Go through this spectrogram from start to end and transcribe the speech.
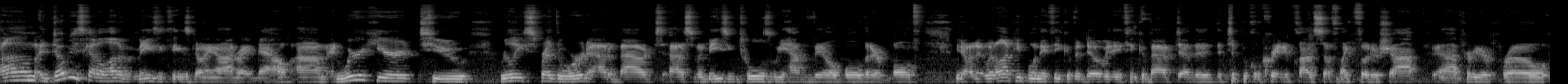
Um, Adobe's got a lot of amazing things going on right now, um, and we're here to really spread the word out about uh, some amazing tools we have available that are both, you know, a lot of people when they think of Adobe, they think about uh, the, the typical Creative Cloud stuff like Photoshop, uh, Premiere Pro,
